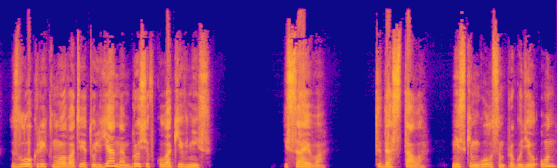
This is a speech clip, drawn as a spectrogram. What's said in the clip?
— зло крикнула в ответ Ульяна, бросив кулаки вниз. «Исаева, ты достала!» Низким голосом прогудел он,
